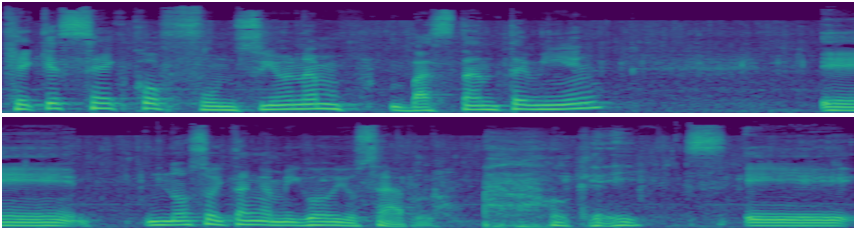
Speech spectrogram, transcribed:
queque seco funcionan bastante bien. Eh, no soy tan amigo de usarlo. Ok. Eh,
